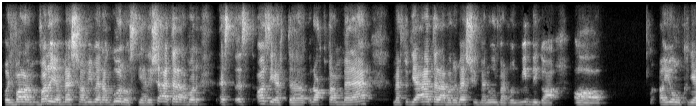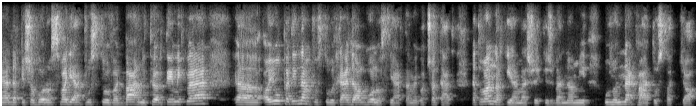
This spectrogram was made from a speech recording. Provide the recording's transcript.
hogy valami, van olyan mese, amiben a gonosz nyer, és általában ezt, ezt azért raktam bele, mert ugye általában a mesékben úgy van, hogy mindig a, a a jók nyernek, és a gonosz vagy elpusztul, vagy bármi történik vele, a jó pedig nem pusztul el, de a gonosz nyerte meg a csatát. Tehát vannak ilyen mesék is benne, ami úgymond megváltoztatja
